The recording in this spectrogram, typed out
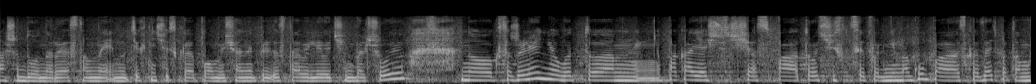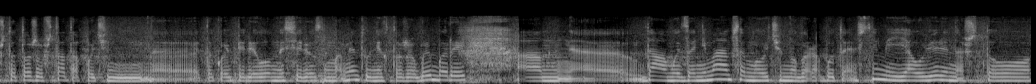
наши доноры основные, ну, техническая помощь, они предоставили очень большую. Но, к сожалению, вот эм, пока я сейчас по точных цифр не могу сказать, потому что тоже в Штатах очень э, такой переломный, серьезный момент. У них тоже выборы. Э, Да, мы занимаемся, мы очень много работаем с ними. И я уверена, что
